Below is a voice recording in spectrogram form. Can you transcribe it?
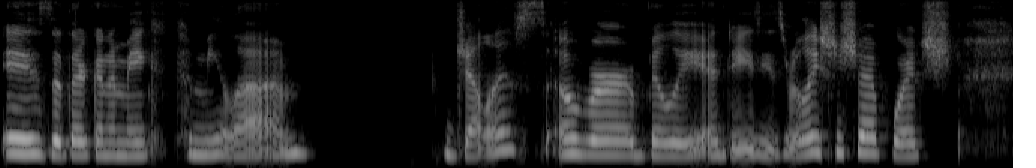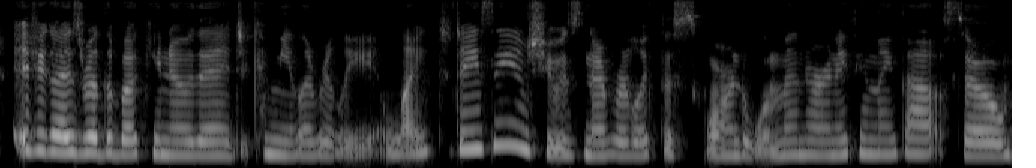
is that they're going to make Camila jealous over Billy and Daisy's relationship, which, if you guys read the book, you know that Camila really liked Daisy and she was never like the scorned woman or anything like that. So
